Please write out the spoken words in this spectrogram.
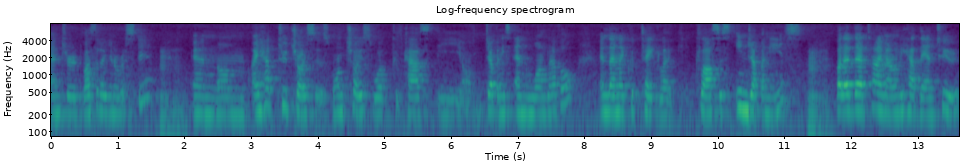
entered Waseda University, and um, I had two choices. One choice was to pass the um, Japanese N1 level, and then I could take like classes in Japanese. But at that time, I only had the N2.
